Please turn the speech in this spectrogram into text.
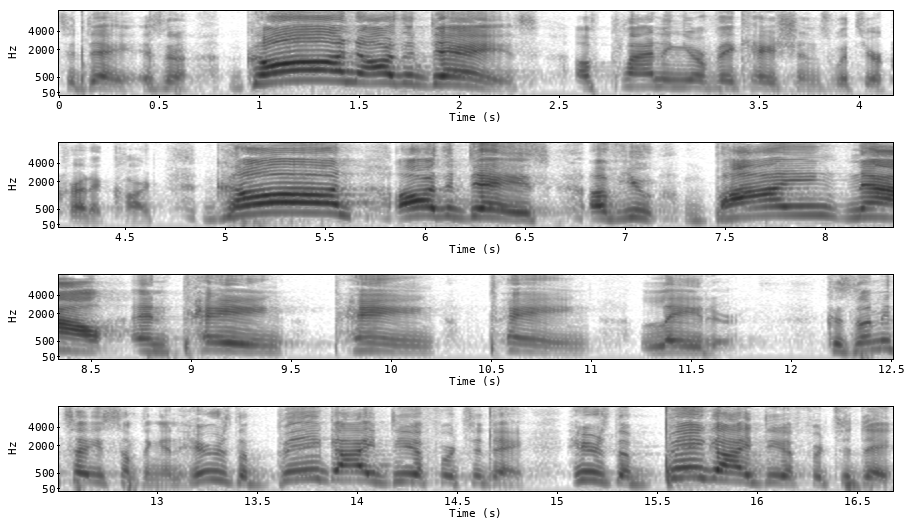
Today is the gone are the days of planning your vacations with your credit card. Gone are the days of you buying now and paying, paying, paying later. Because let me tell you something, and here's the big idea for today. Here's the big idea for today.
